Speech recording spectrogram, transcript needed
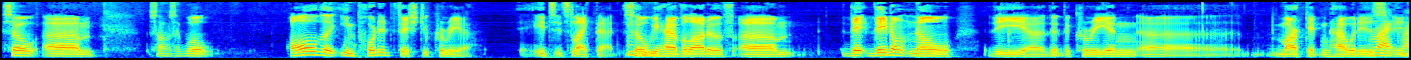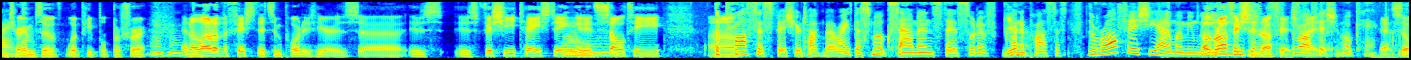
So, um, so I was like, well, all the imported fish to Korea, it's it's like that. So we have a lot of um, they they don't know the uh, the, the Korean uh, market and how it is Right, in right. terms of what people prefer. And a lot of the fish that's imported here is uh, is is fishy tasting and it's salty. The Um, processed fish you're talking about, right? The smoked salmons, the sort of kind Yeah. of processed. The raw fish, yeah. I mean, we Oh, raw fish is raw fish. Raw right, fish. Okay. Yeah. So,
